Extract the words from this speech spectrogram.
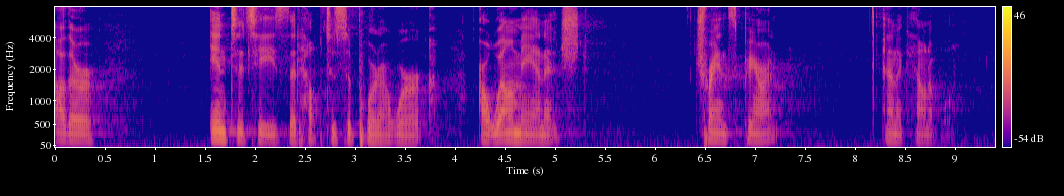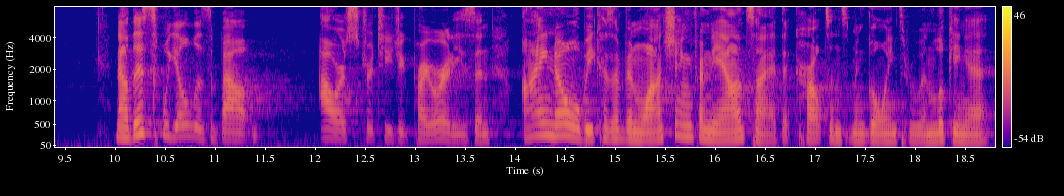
other entities that help to support our work, are well managed, transparent, and accountable. Now, this wheel is about our strategic priorities. And I know because I've been watching from the outside that Carleton's been going through and looking at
